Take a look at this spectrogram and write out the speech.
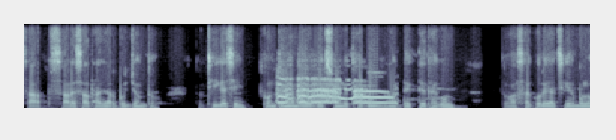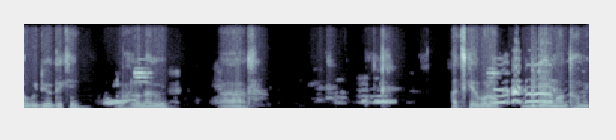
সাত, সাড়ে সাত হাজার পর্যন্ত। তো ঠিক আছে কন্টিনিউ ব্লগের সঙ্গে থাকুন আর দেখতে থাকুন। তো আশা করে আজকের ব্লগ ভিডিও দেখে ভালো লাগবে। আর আজকের ব্লগ ভিডিওর মাধ্যমে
